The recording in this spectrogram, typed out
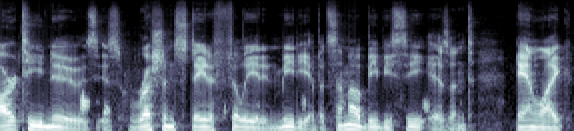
RT News is Russian state affiliated media, but somehow BBC isn't. And like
